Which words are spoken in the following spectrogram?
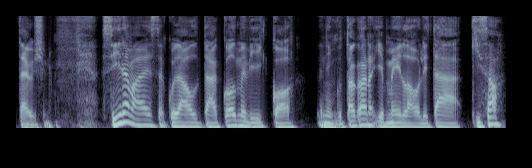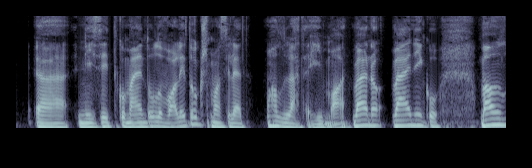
täysin. Siinä vaiheessa, kun tää oli tää kolme viikkoa niin kuin takana, ja meillä oli tää kisa, ää, niin sitten kun mä en tullut valituksi, mä oon silleen, että mä haluan lähteä himaan. Mä en, oo- mä en niinku, mä oon,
